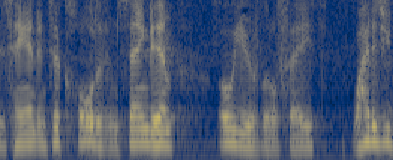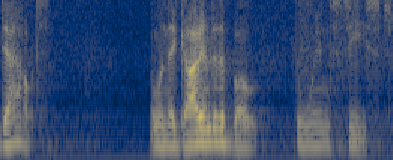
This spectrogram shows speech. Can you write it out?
his hand and took hold of him, saying to him, O you of little faith, why did you doubt? And when they got into the boat, the wind ceased.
